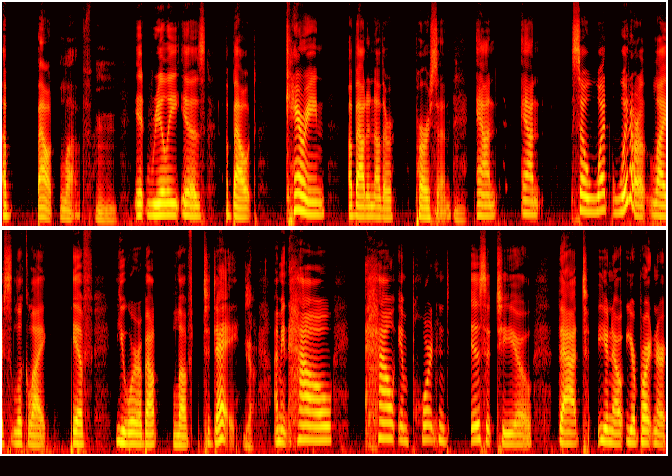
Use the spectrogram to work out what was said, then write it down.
about love. Mm-hmm. It really is about caring about another person, mm-hmm. and and so what would our lives look like if you were about love today? Yeah. I mean, how how important is it to you that you know your partner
